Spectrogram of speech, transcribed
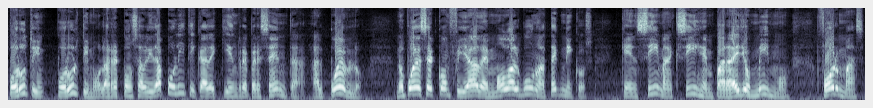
Por, por último, la responsabilidad política de quien representa al pueblo no puede ser confiada en modo alguno a técnicos que encima exigen para ellos mismos formas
